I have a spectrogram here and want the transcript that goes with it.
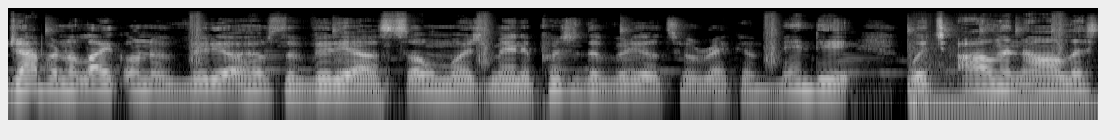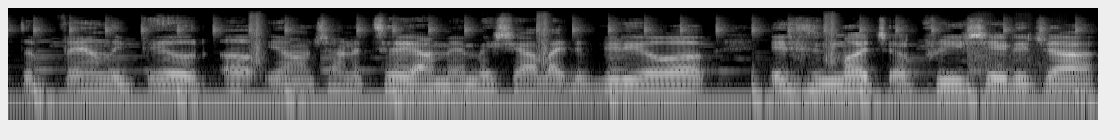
Dropping a like on the video helps the video so much, man. It pushes the video to recommend it, which all in all lets the family build up, y'all. I'm trying to tell y'all, man. Make sure y'all like the video up. It is much appreciated, y'all.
